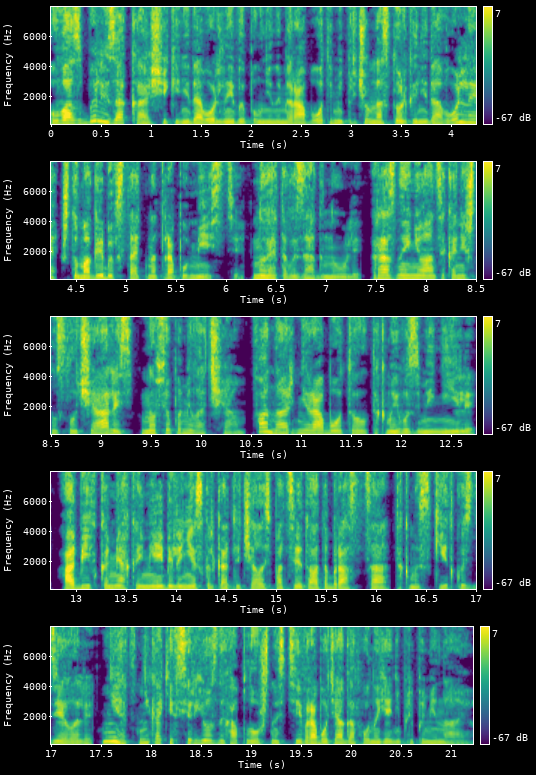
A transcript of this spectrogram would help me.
У вас были заказчики, недовольные выполненными работами, причем настолько недовольные, что могли бы встать на тропу мести. Но это вы загнули. Разные нюансы, конечно, случались, но все по мелочам. Фонарь не работал, так мы его заменили. Обивка мягкой мебели несколько отличалась по цвету от образца, так мы скидку сделали. Нет, никаких серьезных оплошностей в работе Агафона я не припоминаю.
